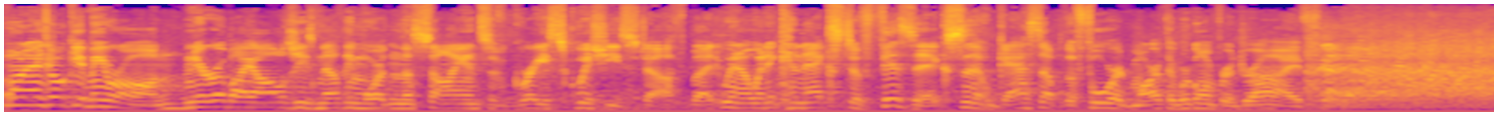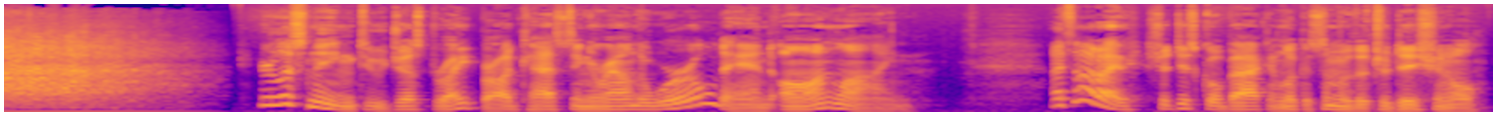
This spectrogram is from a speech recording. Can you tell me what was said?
Well, don't get me wrong. Neurobiology is nothing more than the science of gray, squishy stuff. But you know, when it connects to physics, you know, gas up the Ford, Martha. We're going for a drive. You're listening to Just Right, broadcasting around the world and online. I thought I should just go back and look at some of the traditional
